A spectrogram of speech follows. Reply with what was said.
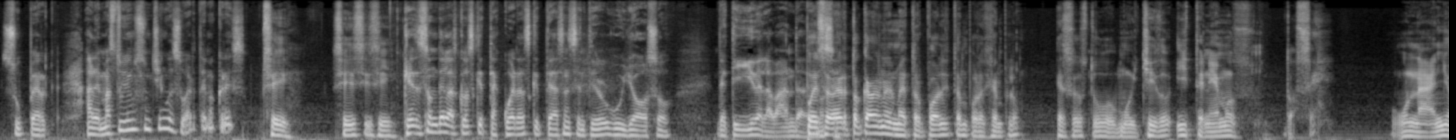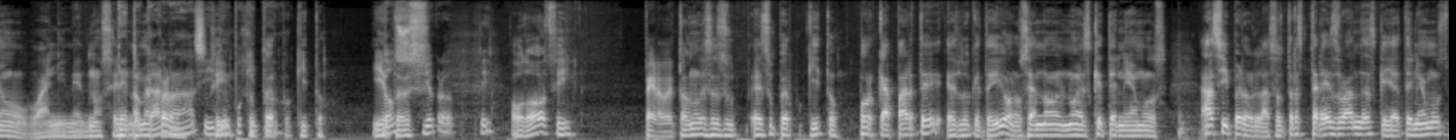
súper... Además tuvimos un chingo de suerte, ¿no crees? Sí, sí, sí, sí. Que son de las cosas que te acuerdas que te hacen sentir orgulloso de ti y de la banda. Pues no sé. haber tocado en el Metropolitan, por ejemplo, eso estuvo muy chido. Y teníamos, no sé, un año o año y medio, no sé, no me acuerdo. ¿ah? Sí, bien poquito. súper poquito. Y Dos, entonces, yo creo, sí. o dos, sí. Pero de todos modos es súper poquito. Porque aparte, es lo que te digo, o sea, no, no es que teníamos... Ah, sí, pero las otras tres bandas que ya teníamos,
